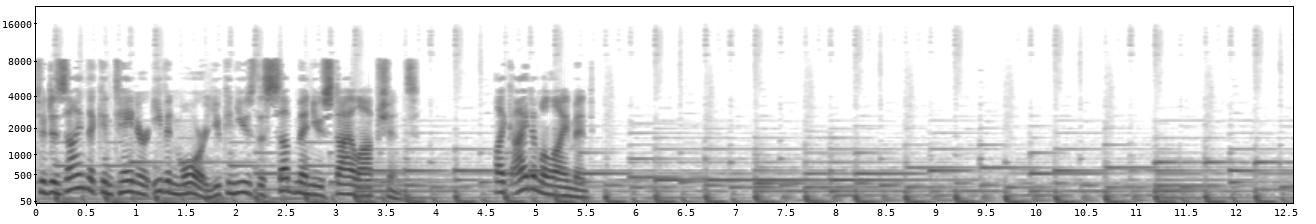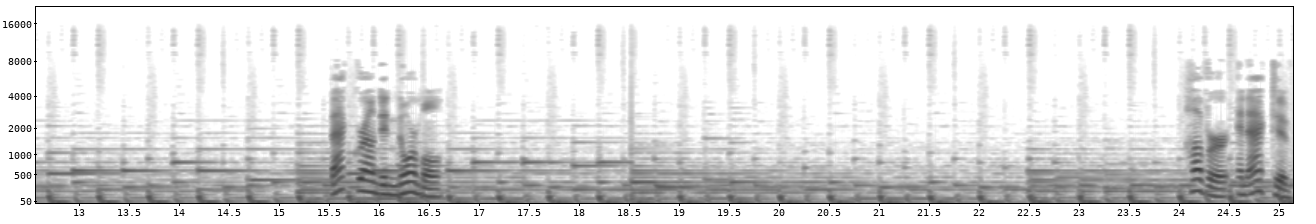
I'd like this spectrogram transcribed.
To design the container even more you can use the submenu style options. Like item alignment, Background in normal Hover, and active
